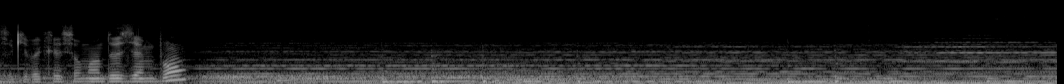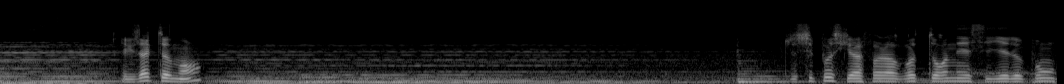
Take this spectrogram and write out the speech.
Ce qui va créer sûrement un deuxième pont. Exactement. Je suppose qu'il va falloir retourner essayer le pont.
